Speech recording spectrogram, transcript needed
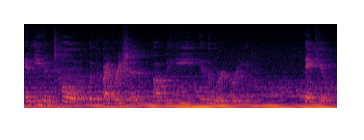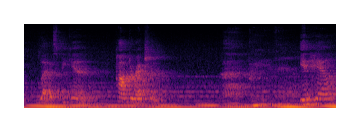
and even tone with the vibration of the E in the word breathe. Thank you. Let us begin. Palm direction. Inhale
